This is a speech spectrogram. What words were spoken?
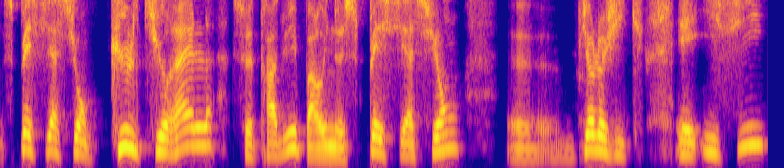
spéciation culturelle se traduit par une spéciation euh, biologique. Et ici,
